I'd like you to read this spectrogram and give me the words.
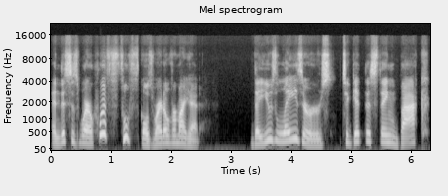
and this is where whoof, whoof goes right over my head. They use lasers to get this thing back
